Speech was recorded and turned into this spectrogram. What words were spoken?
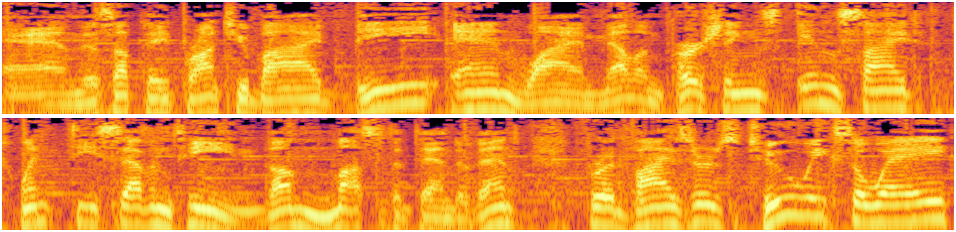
And this update brought to you by BNY Mellon Pershing's Insight 2017, the must-attend event for advisors two weeks away,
